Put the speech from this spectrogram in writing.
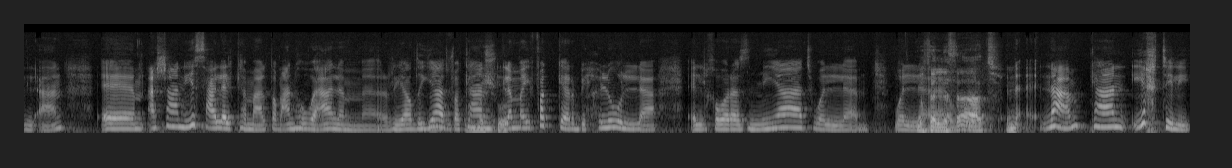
الآن عشان يسعى للكمال طبعا هو عالم رياضيات فكان مشهور. لما يفكر بحلول الخوارزميات وال والمثلثات نعم كان يختلي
